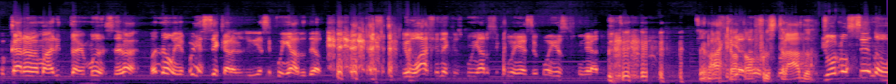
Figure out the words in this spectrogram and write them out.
O cara era marido da irmã, será? Mas não, ia conhecer, cara. Eu ia ser cunhado dela. eu acho, né, que os cunhados se conhecem. Eu conheço os cunhados. Sei lá, que ela tava frustrada. Eu não sei, não.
